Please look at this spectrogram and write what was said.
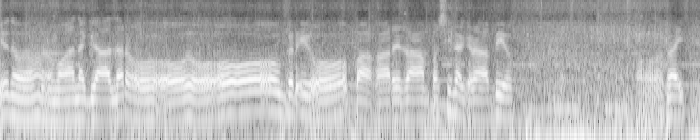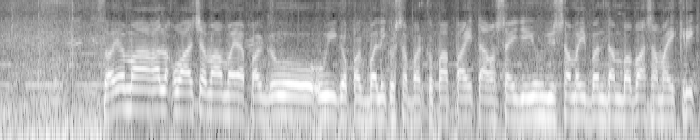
Yun oh, mga naglalaro. Oo, oo, oo, oo, grabe. Oo, pakarirahan pa sila. Grabe oh. Alright. So ayun mga kalakwatsa mamaya pag uuwi ko, pagbalik ko sa barko, papakita ko sa inyo yung, yung sa may bandang baba, sa may creek.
